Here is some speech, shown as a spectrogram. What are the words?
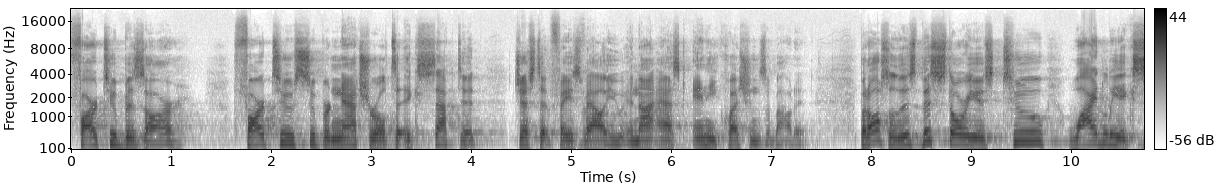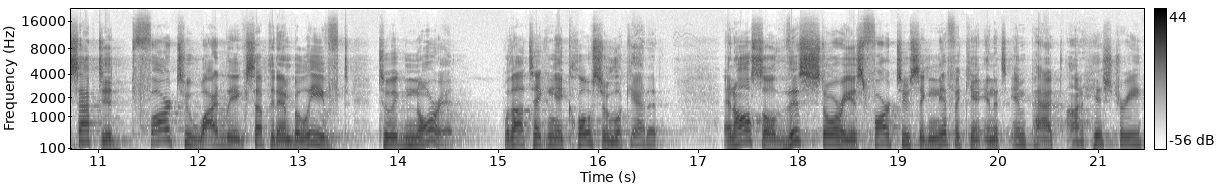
far too bizarre, far too supernatural to accept it just at face value and not ask any questions about it. But also, this, this story is too widely accepted, far too widely accepted and believed to ignore it without taking a closer look at it. And also, this story is far too significant in its impact on history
